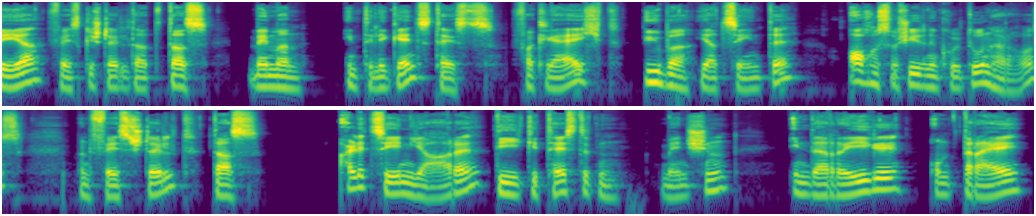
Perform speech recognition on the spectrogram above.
der festgestellt hat, dass wenn man Intelligenztests vergleicht über Jahrzehnte, auch aus verschiedenen Kulturen heraus, man feststellt, dass alle zehn Jahre die getesteten Menschen in der Regel um drei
